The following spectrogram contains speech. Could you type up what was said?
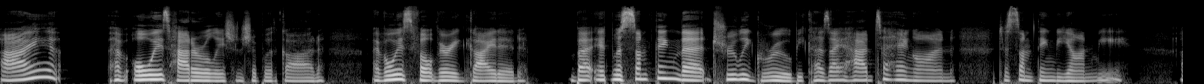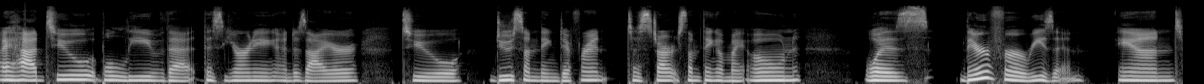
I have always had a relationship with God. I've always felt very guided, but it was something that truly grew because I had to hang on to something beyond me. I had to believe that this yearning and desire to do something different, to start something of my own, was there for a reason. And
